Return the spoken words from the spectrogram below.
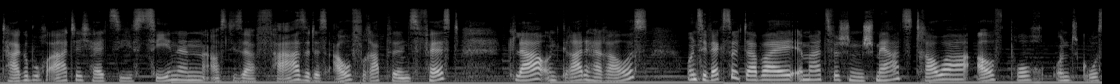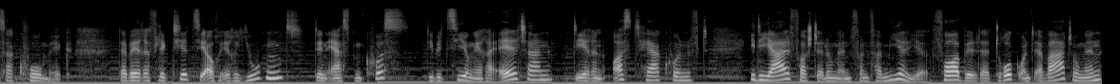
Tagebuchartig hält sie Szenen aus dieser Phase des Aufrappelns fest, klar und gerade heraus und sie wechselt dabei immer zwischen Schmerz, Trauer, Aufbruch und großer Komik. Dabei reflektiert sie auch ihre Jugend, den ersten Kuss, die Beziehung ihrer Eltern, deren Ostherkunft, Idealvorstellungen von Familie, Vorbilder, Druck und Erwartungen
